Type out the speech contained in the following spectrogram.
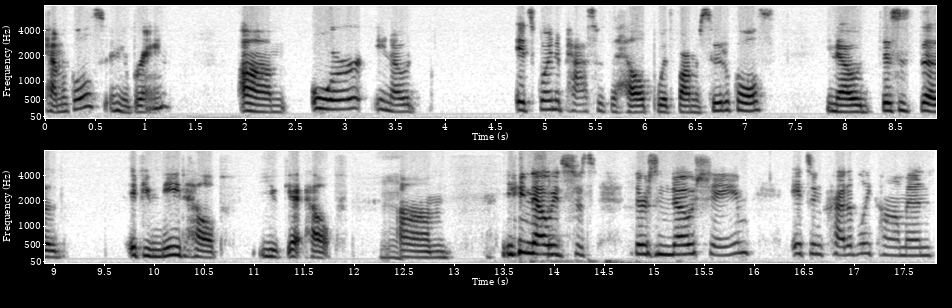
chemicals in your brain um, or you know it's going to pass with the help with pharmaceuticals. You know this is the if you need help you get help. Yeah. um, you know it's just there's no shame. It's incredibly common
